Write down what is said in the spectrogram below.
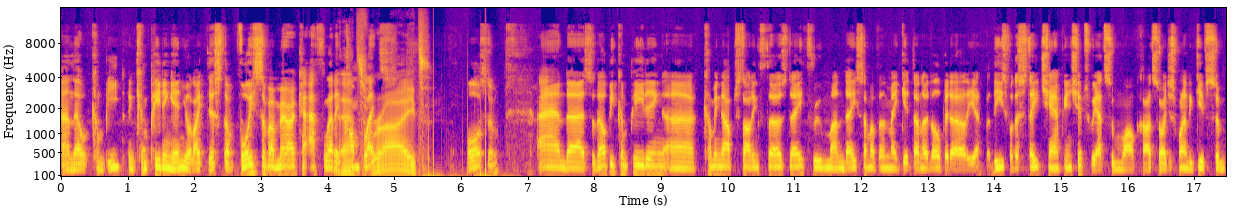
And they'll compete and competing in, you're like this, the Voice of America Athletic That's Complex right. awesome. And uh, so they'll be competing uh, coming up starting Thursday through Monday. Some of them may get done a little bit earlier, but these were the state championships. We had some wild cards, so I just wanted to give some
